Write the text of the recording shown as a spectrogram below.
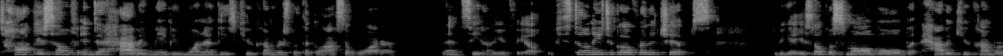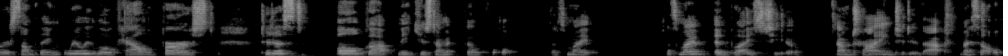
talk yourself into having maybe one of these cucumbers with a glass of water and see how you feel. If you still need to go for the chips, maybe get yourself a small bowl, but have a cucumber or something really low cal first to just bulk up, make your stomach feel full. That's my that's my advice to you. I'm trying to do that myself.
